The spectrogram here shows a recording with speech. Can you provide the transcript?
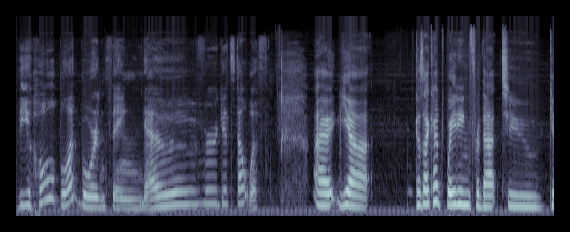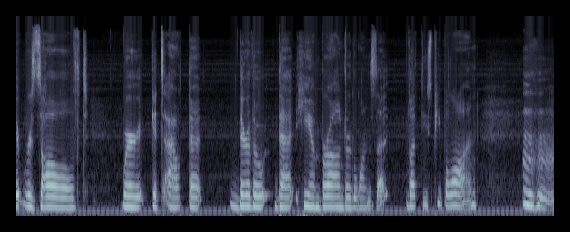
The whole Bloodborne thing never gets dealt with. Uh, yeah, because I kept waiting for that to get resolved, where it gets out that they're the that he and Brond are the ones that let these people on. Mm-hmm.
